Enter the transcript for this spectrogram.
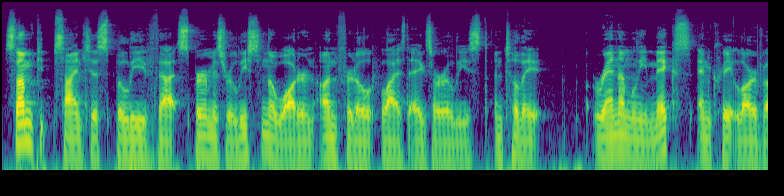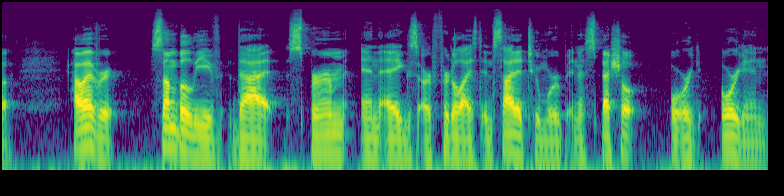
Some p- scientists believe that sperm is released in the water and unfertilized eggs are released until they randomly mix and create larvae. However, some believe that sperm and eggs are fertilized inside a tube worm in a special org- organ,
